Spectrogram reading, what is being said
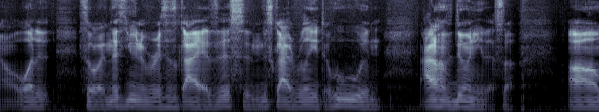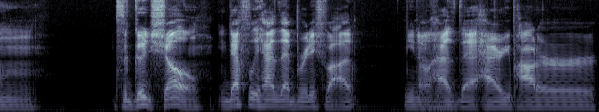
know what is so in this universe this guy is this and this guy's related to who and I don't have to do any of that stuff. Um, it's a good show. It definitely has that British vibe. You know, has that Harry Potter.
